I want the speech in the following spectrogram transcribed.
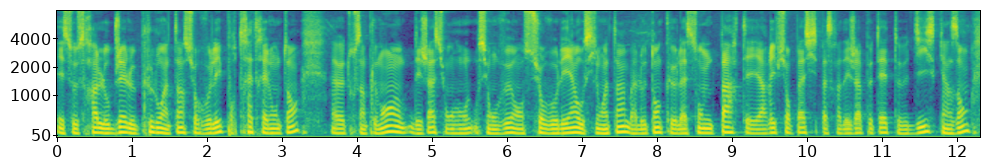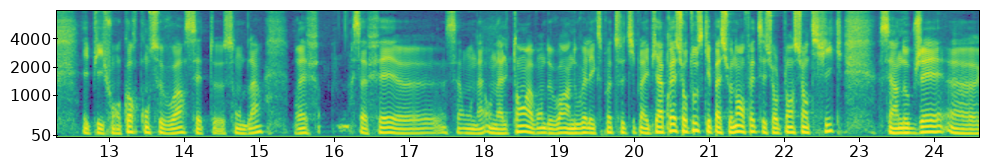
et ce sera l'objet le plus lointain survolé pour très très longtemps. Euh, tout simplement, déjà, si on, veut en survoler un aussi lointain, bah, le temps que la sonde parte et arrive sur place, il se passera déjà peut-être 10, 15 ans, et puis il faut encore concevoir cette euh, sonde-là. Bref, ça fait, euh, on, a, le temps avant de voir un nouvel exploit de ce type-là. Et puis après, surtout, ce qui est passionnant, en fait, c'est sur le plan scientifique. C'est un objet euh,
